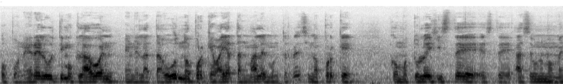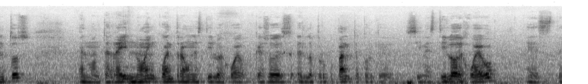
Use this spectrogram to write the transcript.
o, poner el último clavo en, en, el ataúd, no porque vaya tan mal el Monterrey, sino porque, como tú lo dijiste este, hace unos momentos, el Monterrey no encuentra un estilo de juego, que eso es, es lo preocupante, porque sin estilo de juego, este,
